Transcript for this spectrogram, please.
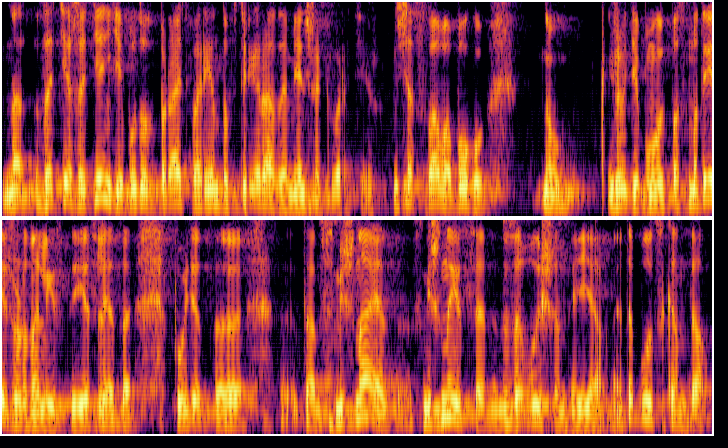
на- за те же деньги будут брать в аренду в три раза меньше квартир. Ну, Сейчас, слава богу, ну, люди могут посмотреть, журналисты, если это будет э, там смешная, смешные цены, завышенные явно, это будет скандал.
